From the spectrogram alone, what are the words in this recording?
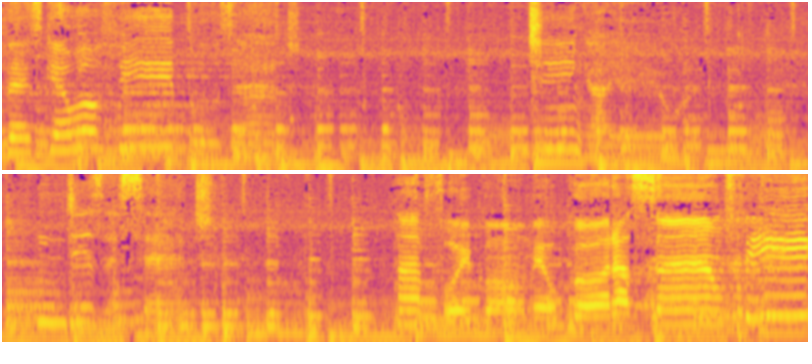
Vez que eu ouvi bluesette Tinha eu 17 Ah, foi bom, meu coração ficou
